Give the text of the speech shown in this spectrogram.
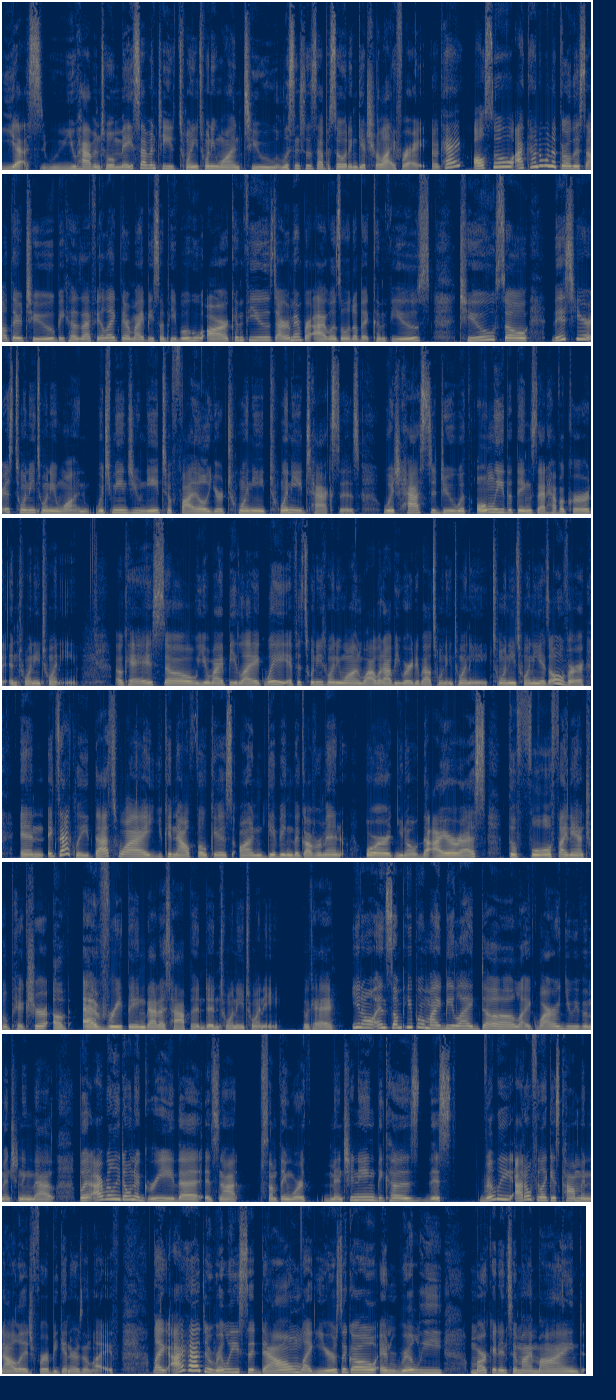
yes, you have until May 17th, 2021 to listen to this episode and get your life right, okay? Also, I kind of want to throw this out there too because I feel like there might be some people who are confused. I remember I was a little bit confused too. So, this year is 2021, which means you need to file your 2020 taxes, which has to do with only the things that have occurred in 2020. Okay, so you might be like, wait, if it's 2021, why would I be worried about 2020? 2020 is over. And exactly, that's why you can now focus on giving the government or, you know, the IRS the full financial picture of everything that has happened in 2020. Okay. You know, and some people might be like, duh, like, why are you even mentioning that? But I really don't agree that it's not something worth mentioning because this really I don't feel like it's common knowledge for beginners in life. Like I had to really sit down like years ago and really mark it into my mind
